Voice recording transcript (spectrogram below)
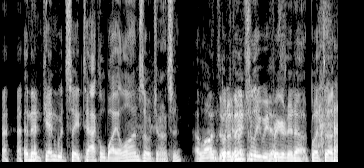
and then Ken would say, tackle by Alonzo Johnson. Alonzo But eventually Johnson. we yes. figured it out. But uh,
